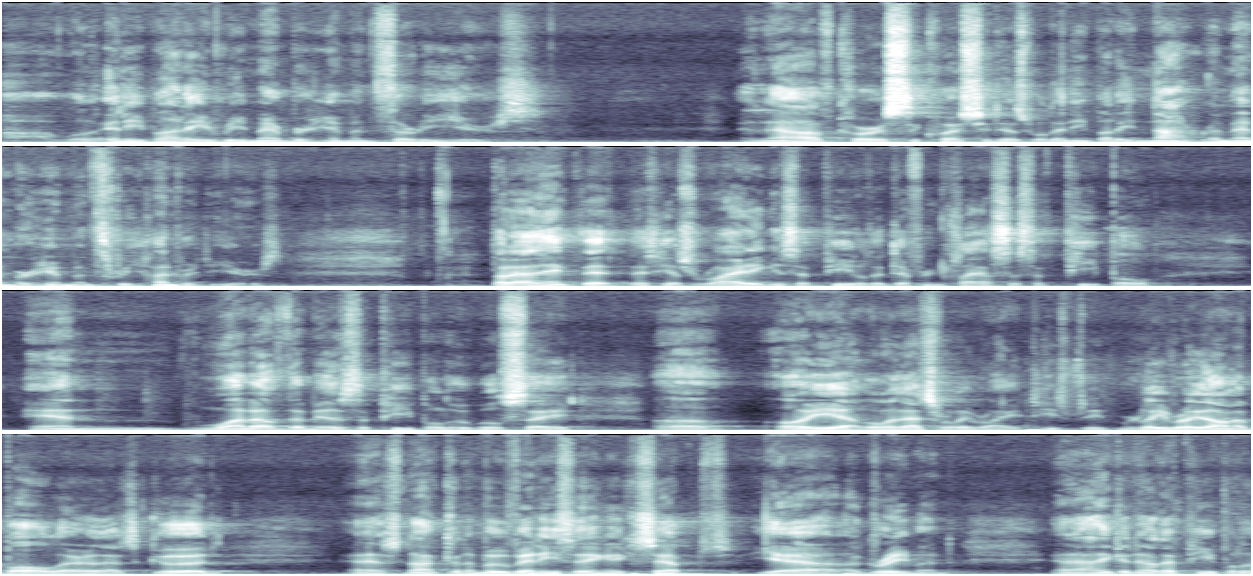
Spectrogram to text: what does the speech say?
uh, will anybody remember him in 30 years? And now, of course, the question is, will anybody not remember him in 300 years? But I think that, that his writings appeal to different classes of people, and one of them is the people who will say, uh, oh yeah, boy, that's really right. He's really, really on the ball there, that's good. And it's not going to move anything except, yeah, agreement. And I think another people,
